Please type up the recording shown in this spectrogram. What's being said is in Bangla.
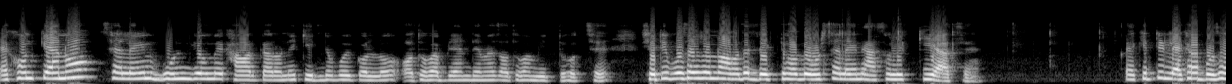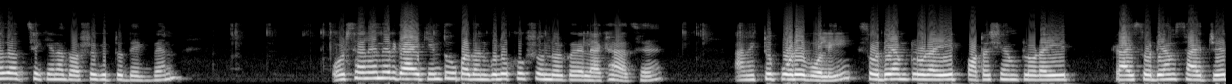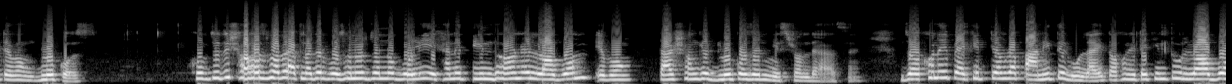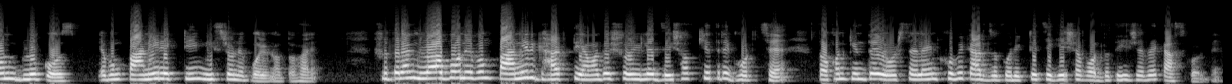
এখন কেন স্যালাইন ভুল নিয়মে খাওয়ার কারণে কিডনি বই করল অথবা ব্রেন ড্যামেজ অথবা মৃত্যু হচ্ছে, সেটি বোঝার জন্য আমাদের দেখতে হবে ওর স্যালাইনে আসলে কি আছে। প্যাকেটটি লেখা বোঝা যাচ্ছে কিনা দর্শক একটু দেখবেন। ওর স্যালাইনের গায়ে কিন্তু উপাদানগুলো খুব সুন্দর করে লেখা আছে। আমি একটু পড়ে বলি, sodium chloride, potassium chloride, trisodium citrate এবং গ্লুকোজ। খুব যদি সহজভাবে আপনাদের বোঝানোর জন্য বলি, এখানে তিন ধরনের লবণ এবং তার সঙ্গে গ্লুকোজের মিশ্রণ দেওয়া আছে। যখন এই প্যাকেটটি আমরা পানিতে গোলাই, তখন এটা কিন্তু লবণ, গ্লুকোজ এবং পানির একটি মিশ্রণে পরিণত হয়। সুতরাং লবণ এবং পানির ঘাটতি আমাদের শরীরে যেসব ক্ষেত্রে ঘটছে, তখন কিন্তু এই ওরস্যালাইন খুবই কার্যকরী একটি চিকিৎসা পদ্ধতি হিসেবে কাজ করবে।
